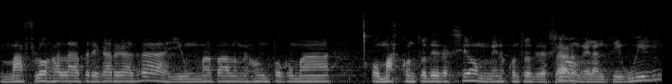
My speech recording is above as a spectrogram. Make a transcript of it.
más floja la precarga atrás y un mapa a lo mejor un poco más, o más control de tracción, menos control de tracción, el anti-wheelie,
